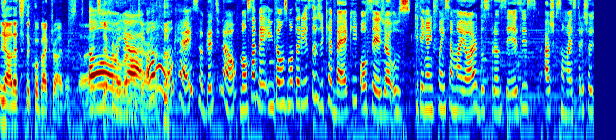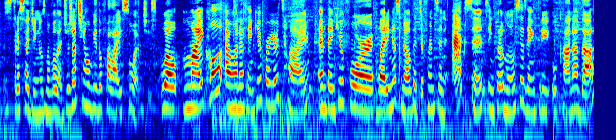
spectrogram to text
Yeah, that's the Quebec drivers. Uh, Oh, it's different over yeah. in Ontario. Oh, okay. So good to know. Bom saber. Então, os motoristas de Quebec, ou seja, os que têm a influência maior dos franceses, acho que são mais estressadinhos no volante. Eu já tinha ouvido falar isso antes. Well, Michael, I want to thank you for your time and thank you for letting us know the difference in accents, em pronúncias entre o Canadá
